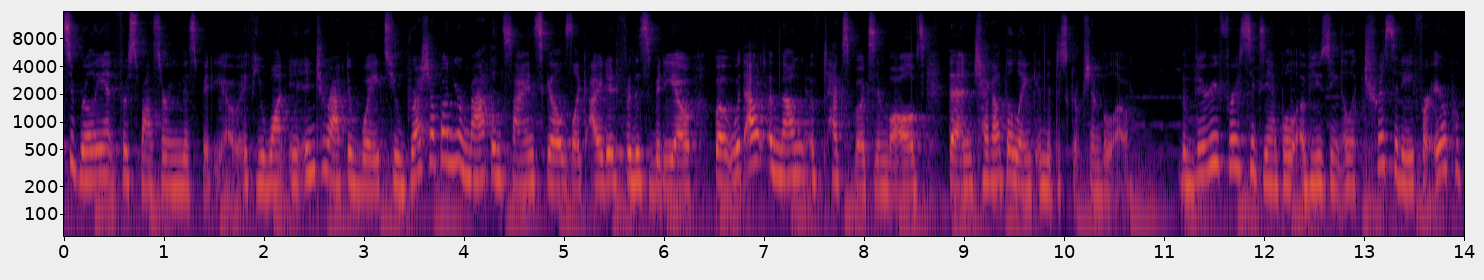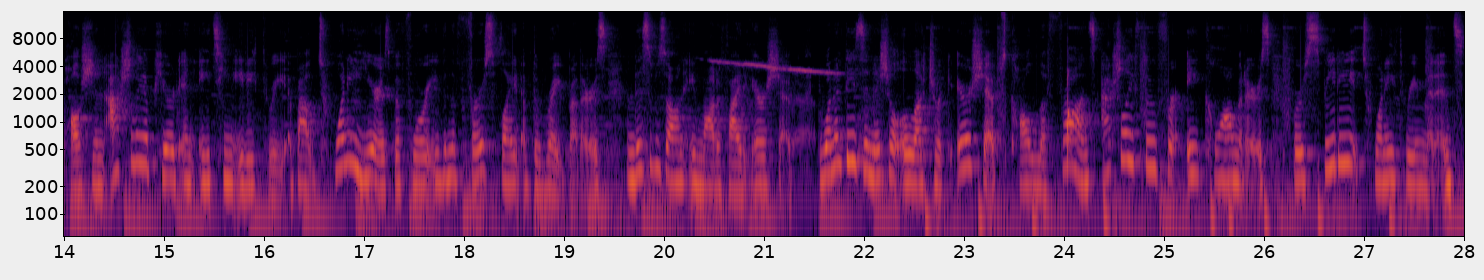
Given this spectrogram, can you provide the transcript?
Thanks to Brilliant for sponsoring this video. If you want an interactive way to brush up on your math and science skills like I did for this video, but without a mountain of textbooks involved, then check out the link in the description below. The very first example of using electricity for air propulsion actually appeared in 1883, about 20 years before even the first flight of the Wright brothers, and this was on a modified airship. One of these initial electric airships, called La France, actually flew for 8 kilometers for a speedy 23 minutes,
